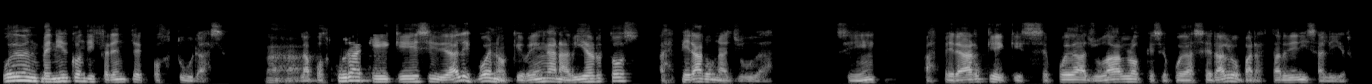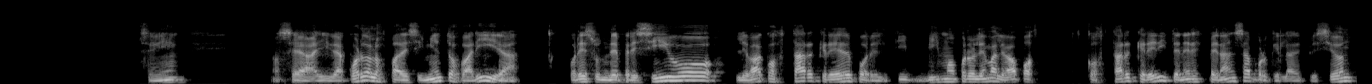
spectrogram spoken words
pueden venir con diferentes posturas. La postura que, que, es ideal es, bueno, que vengan abiertos a esperar una ayuda, ¿sí? A esperar que, que se pueda ayudarlos, que se pueda hacer algo para estar bien y salir. ¿Sí? O sea, y de acuerdo a los padecimientos varía. Por eso un depresivo le va a costar creer por el mismo problema, le va a costar creer y tener esperanza porque la depresión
